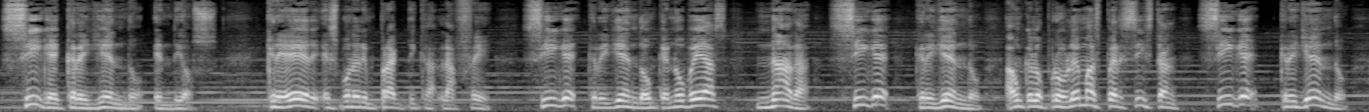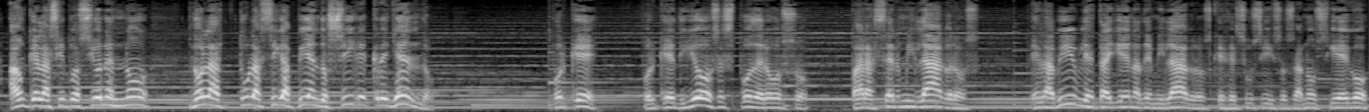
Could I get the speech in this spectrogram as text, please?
sigue creyendo en Dios. Creer es poner en práctica la fe. Sigue creyendo, aunque no veas nada, sigue creyendo. Aunque los problemas persistan, sigue creyendo. Aunque las situaciones no, no la, tú las sigas viendo, sigue creyendo. ¿Por qué? Porque Dios es poderoso para hacer milagros en la Biblia está llena de milagros que Jesús hizo. Sanó ciegos,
